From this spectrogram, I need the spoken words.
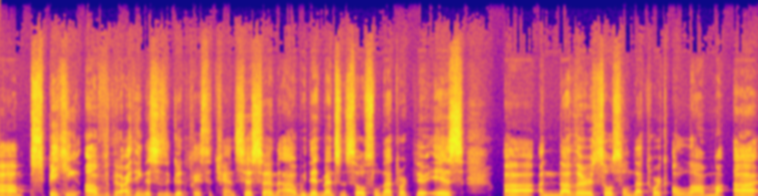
um, speaking of though, I think this is a good place to transition. Uh, we did mention Social Network. There is uh, another Social Network alum uh,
